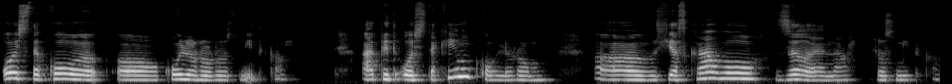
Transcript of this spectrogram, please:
ось такого кольору розмітка. А під ось таким кольором яскраво зелена розмітка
